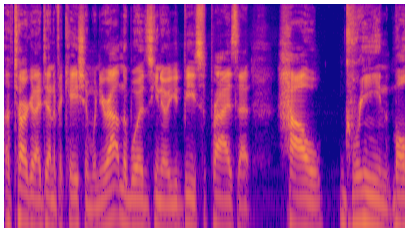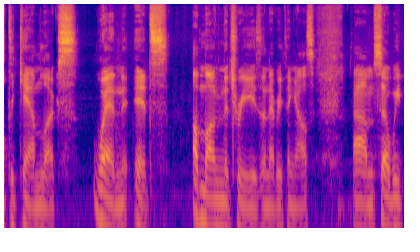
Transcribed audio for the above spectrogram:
of target identification. When you're out in the woods, you know, you'd be surprised at how green multicam looks when it's among the trees and everything else. Um, so we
